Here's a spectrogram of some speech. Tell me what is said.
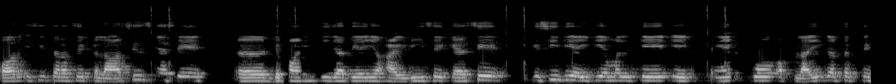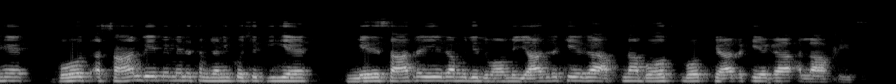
और इसी तरह से क्लासेस कैसे डिफाइन की जाती है या आईडी से कैसे किसी भी आई के एक टैग को अप्लाई कर सकते हैं। बहुत आसान वे में मैंने समझाने की कोशिश की है। मेरे साथ रहिएगा, मुझे दुआओं में याद रखिएगा। अपना बहुत बहुत ख्याल रखिएगा। अल्लाह हाफिज़।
